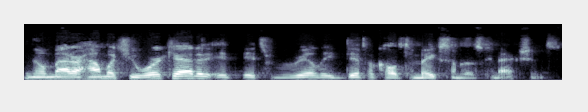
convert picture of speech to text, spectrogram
no matter how much you work at it, it it's really difficult to make some of those connections.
